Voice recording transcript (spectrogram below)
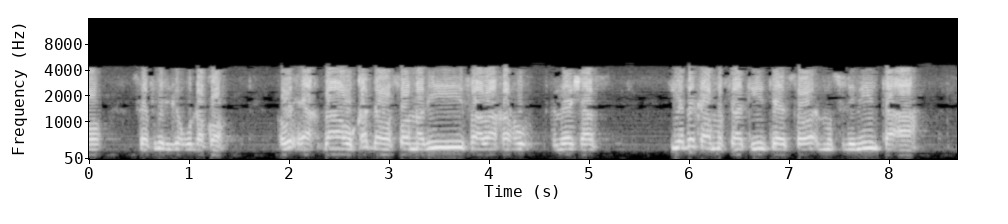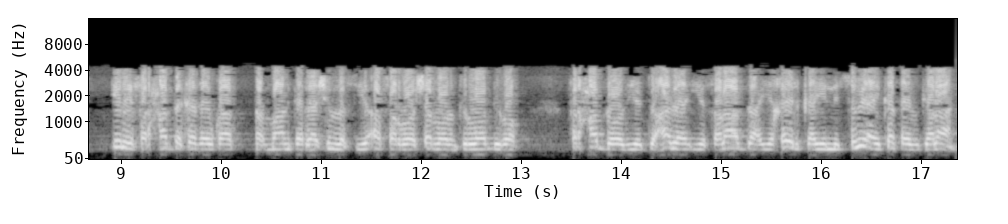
oo saafidriga u dhaqo oo wixii akhdaa uu ka dhago soo nadiifa meeshaas. Iyo dadka masaakiinta ee soo muslimiinta ah inay farxadda ka qayb qaataan maalinka raashin la siiyo afar loo shar loo inti loo dhigo farxadooda iyo ducada iyo salaada iyo khayrka iyo nisami ay ka qayb galaan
